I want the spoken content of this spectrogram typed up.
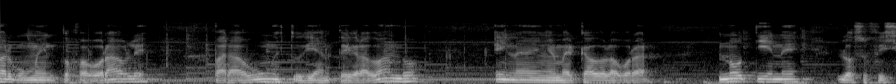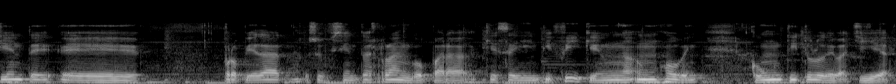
argumento favorable para un estudiante graduando en, el mercado laboral. No tiene lo suficiente eh, propiedad, o suficiente rango para que se identifique un, un joven con un título de bachiller.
